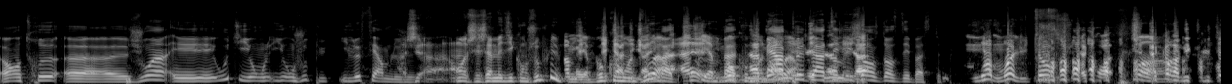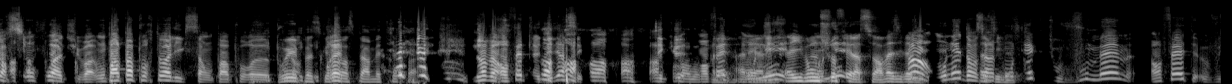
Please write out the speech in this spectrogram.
entre euh, juin et août, ils, on, ils- on joue plus. Ils le ferment le Ah, jeu. J'ai euh, j'ai jamais dit qu'on joue plus, mais il y a beaucoup moins de joueurs. Il y a beaucoup moins de mets un joueurs. peu mais là- d'intelligence dans ce débat, s'il te plaît. Moi, moi Luthor, je suis d'accord Oh. avec Luthor 100 fois, tu vois. On parle pas pour toi, Alix, ça, on parle pour. euh, pour Oui, parce que on se permettrait pas. Non, mais en fait, le délire, c'est que, en fait, Allez, on allez. est. Ah, ils vont on me est- chauffer là ce soir, vas-y, on est dans un contexte où vous-même, en fait, vous,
